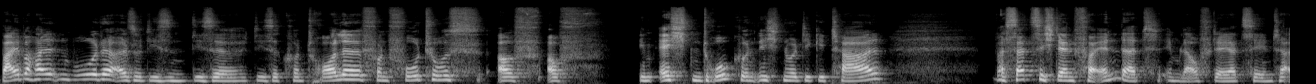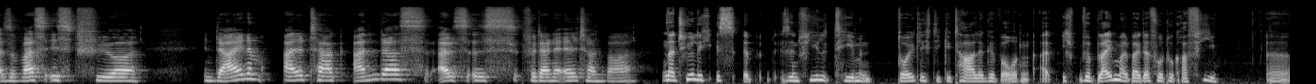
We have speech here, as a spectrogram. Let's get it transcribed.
beibehalten wurde, also diesen, diese, diese Kontrolle von Fotos auf, auf im echten Druck und nicht nur digital. Was hat sich denn verändert im Laufe der Jahrzehnte? Also was ist für in deinem Alltag anders, als es für deine Eltern war? Natürlich ist, äh, sind viele Themen deutlich digitaler geworden. Ich, wir bleiben mal bei der Fotografie. Äh,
